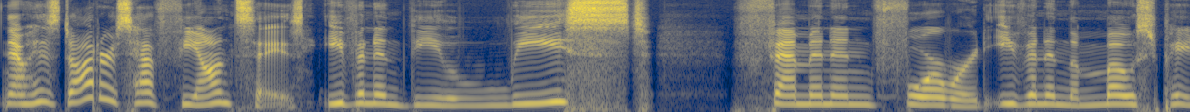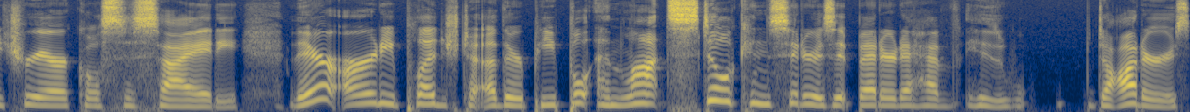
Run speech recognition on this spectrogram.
Now, his daughters have fiancés, even in the least feminine forward, even in the most patriarchal society. They're already pledged to other people, and Lot still considers it better to have his daughters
